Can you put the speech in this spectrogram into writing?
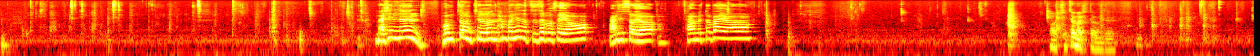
맛있는 봄동전 한번 해서 드셔보세요. 맛있어요. 다음에 또 봐요. 아 진짜 맛있다 근데.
